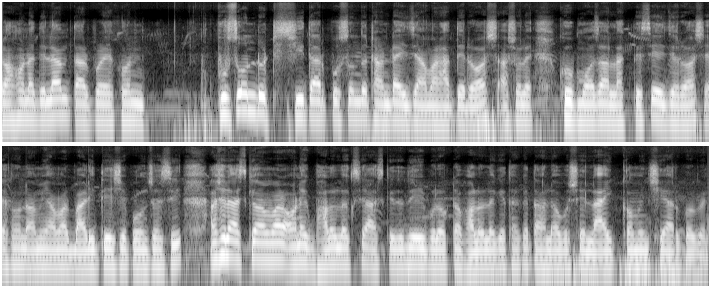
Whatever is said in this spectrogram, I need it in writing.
রওনা দিলাম। তারপর এখন প্রচণ্ড শীত আর প্রচণ্ড ঠান্ডা, এই যে আমার হাতে রস। আসলে খুব মজা লাগতেছে এই যে রস। এখন আমি আমার বাড়িতে এসে পৌঁছেছি। আসলে আজকে আমার অনেক ভালো লাগছে। আজকে যদি এই ব্লগটা ভালো লেগে থাকে, তাহলে অবশ্যই লাইক কমেন্ট শেয়ার করবেন।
